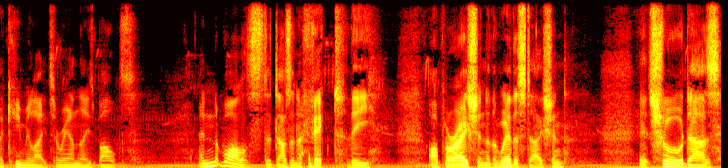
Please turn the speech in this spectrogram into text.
accumulates around these bolts. And whilst it doesn't affect the operation of the weather station, it sure does.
